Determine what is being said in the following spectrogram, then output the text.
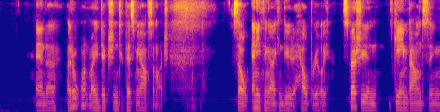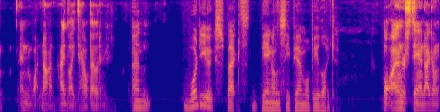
and, uh, I don't want my addiction to piss me off so much. So, anything I can do to help, really, especially in game balancing and whatnot, I'd like to help out in. And what do you expect being on the CPM will be like? Well, I understand I don't.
